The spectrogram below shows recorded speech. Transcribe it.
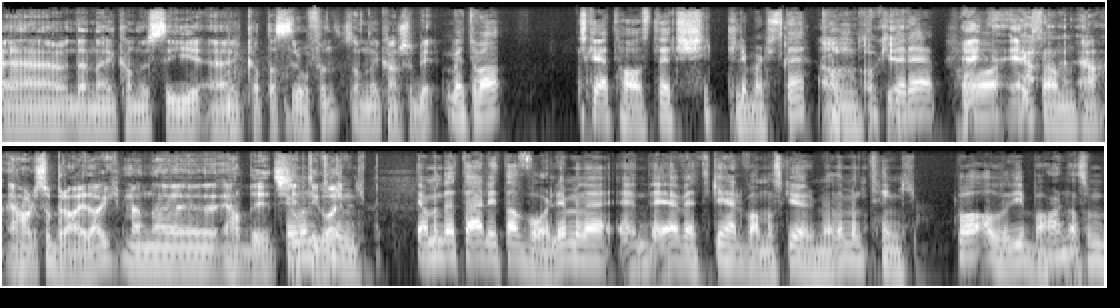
øh, denne kan du si, eh, katastrofen, som det kanskje blir. Vet du hva? Skal jeg ta oss til et skikkelig mørkt sted? Tenk Tenk okay. dere på jeg, jeg, liksom ja, jeg har det så bra i dag, men eh, jeg hadde skitt i går. tenk, ja, men Dette er litt alvorlig, men jeg, jeg vet ikke helt hva man skal gjøre med det. Men tenk på alle de barna som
